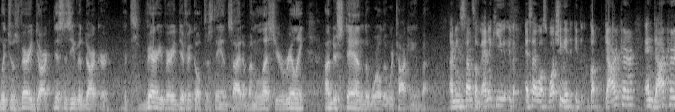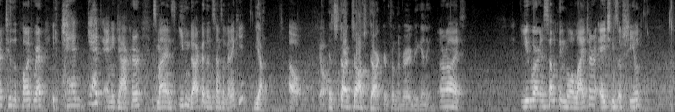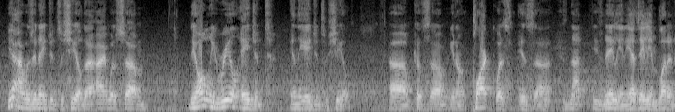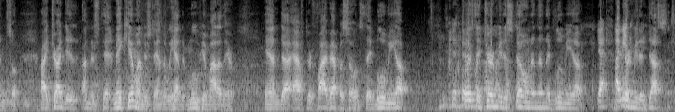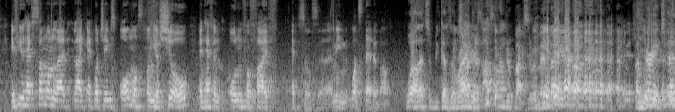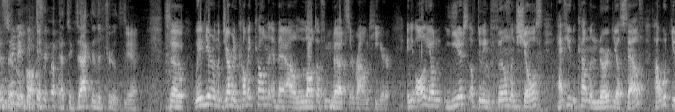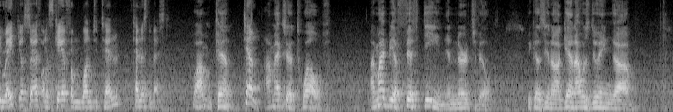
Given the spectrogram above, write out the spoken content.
which was very dark, this is even darker. It's very, very difficult to stay inside of unless you really understand the world that we're talking about. I mean, Sons of Anarchy, if, as I was watching it, it got darker and darker to the point where it can't get any darker. Is mine even darker than Sons of Anarchy? Yeah, Oh, God. it starts off darker from the very beginning. All right. You were in something more lighter, Agents of S.H.I.E.L.D.? Yeah, I was in Agents of S.H.I.E.L.D. I, I was um, the only real agent in the Agents of S.H.I.E.L.D. Because, um, you know, Clark was is uh, is not, he's an alien, he has alien blood in him. So I tried to understand, make him understand that we had to move him out of there. And uh, after five episodes, they blew me up. First, they turned me to stone, and then they blew me up. Yeah, I turned me to dust. if you have someone like, like Edward James Olmos on your show and have him only for five episodes, uh, I mean, what's that about? Well, that's because the He charges writers. us a hundred bucks, remember? You know? I'm very expensive. Box. You know? That's exactly the truth. Yeah. So we're here on the German Comic Con, and there are a lot of nerds around here. In all your years of doing film and shows, have you become a nerd yourself? How would you rate yourself on a scale from one to ten? Ten is the best. Well, I'm 10. Ten. I'm actually a 12. I might be a 15 in Nerdsville. Because, you know, again, I was doing uh,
